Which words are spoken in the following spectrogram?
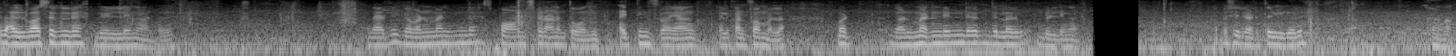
ഇത് അൽവാസലിന്റെ ബിൽഡിംഗ് ആണത്. അതായത് ഗവൺമെന്റിന്റെ സ്പോൺസർ ആണെന്ന് തോന്നുന്നു. ഐ തിങ്ക് സോ ഞാൻ അതിൽ കൺഫേം അല്ല. ബട്ട് ഗവൺമെന്റിന്റെ ഇതുള്ളൊരു ബിൽഡിങ്ങാണ് അപ്പോൾ ശരി അടുത്ത വീഡിയോയിൽ കാണാം.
